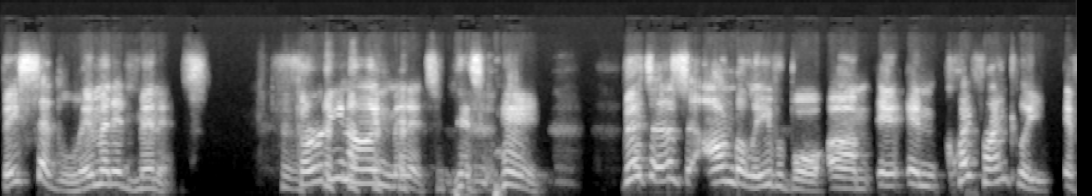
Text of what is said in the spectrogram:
They said limited minutes, 39 minutes in this game. That's, that's unbelievable. Um, and, and quite frankly, if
